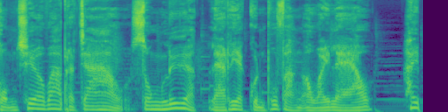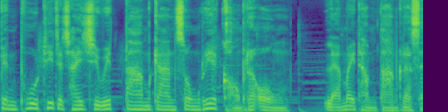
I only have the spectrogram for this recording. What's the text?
ผมเชื่อว่าพระเจ้าทรงเลือกและเรียกคุณผู้ฟังเอาไว้แล้ว ให้เป็นผู้ที่จะใช้ชีวิตตามการทรงเรียกของพระองค์ และไม่ทำตามกระแส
